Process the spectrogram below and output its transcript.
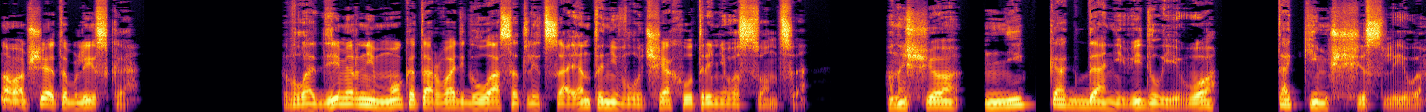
Но вообще это близко. Владимир не мог оторвать глаз от лица Энтони в лучах утреннего солнца. Он еще никогда не видел его таким счастливым.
